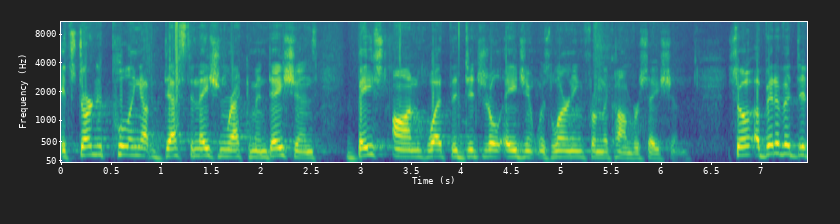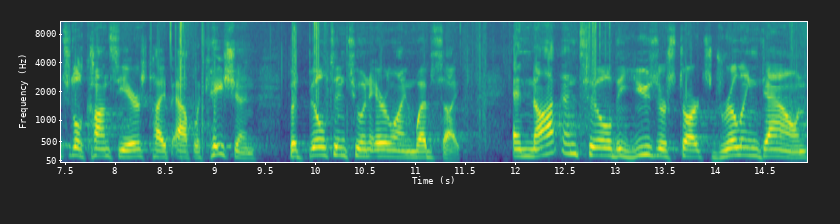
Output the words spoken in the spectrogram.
it started pulling up destination recommendations based on what the digital agent was learning from the conversation. So a bit of a digital concierge type application, but built into an airline website. And not until the user starts drilling down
